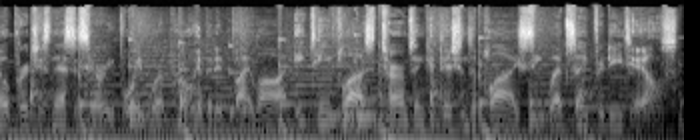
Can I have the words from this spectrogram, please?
No purchase necessary. Void where prohibited by law. 18 plus terms and conditions apply. See website for details.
